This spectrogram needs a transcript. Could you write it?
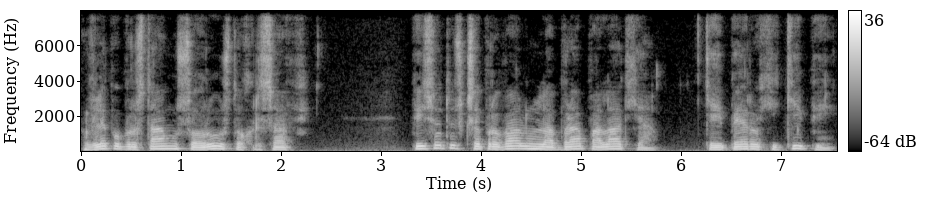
βλέπω μπροστά μου σωρούς στο χρυσάφι. Πίσω τους ξεπροβάλλουν λαμπρά παλάτια και υπέροχοι κήποι.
